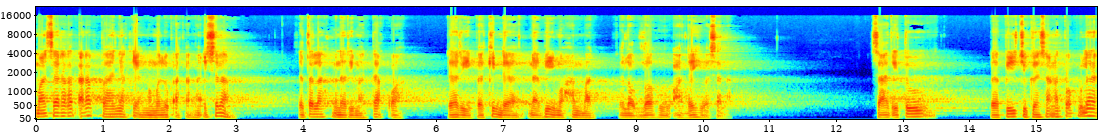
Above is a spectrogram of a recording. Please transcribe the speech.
masyarakat Arab banyak yang memeluk agama Islam setelah menerima dakwah dari baginda Nabi Muhammad Shallallahu Alaihi Wasallam. Saat itu babi juga sangat populer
